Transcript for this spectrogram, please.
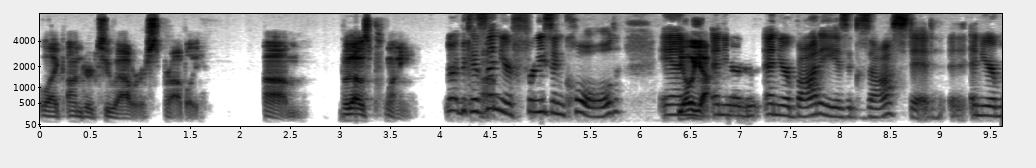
like under two hours probably. Um, but that was plenty. Right, because then uh, you're freezing cold, and oh, yeah. and your and your body is exhausted, and your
